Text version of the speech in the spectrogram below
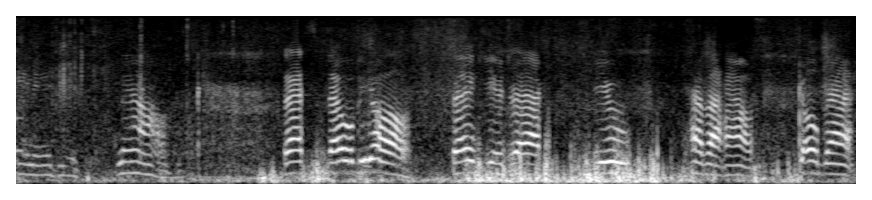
teenagers. Now, that's that will be all. Thank you, Jack. You have a house. Go back.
